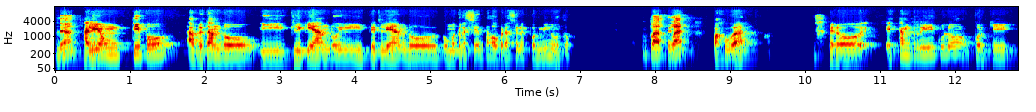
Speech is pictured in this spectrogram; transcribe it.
¿Ya? salía un tipo apretando y cliqueando y tecleando como 300 operaciones por minuto ¿Para jugar? para jugar, pero es tan ridículo porque,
